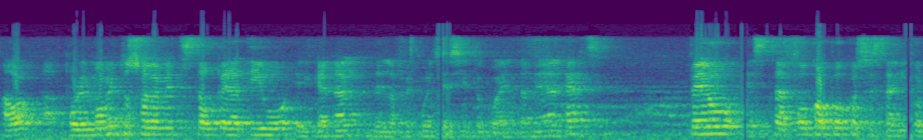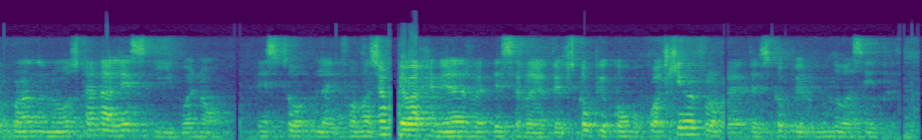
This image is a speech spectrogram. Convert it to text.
Ahora, por el momento solamente está operativo el canal de la frecuencia de 140 MHz, pero está, poco a poco se están incorporando nuevos canales y bueno, esto, la información que va a generar ese radiotelescopio, como cualquier otro radiotelescopio del mundo, va a ser impresionante.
